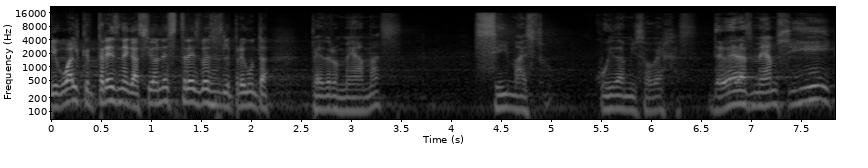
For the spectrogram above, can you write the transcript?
igual que tres negaciones, tres veces le pregunta, Pedro, ¿me amas? Sí, maestro, cuida mis ovejas. ¿De veras me amas? Sí,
